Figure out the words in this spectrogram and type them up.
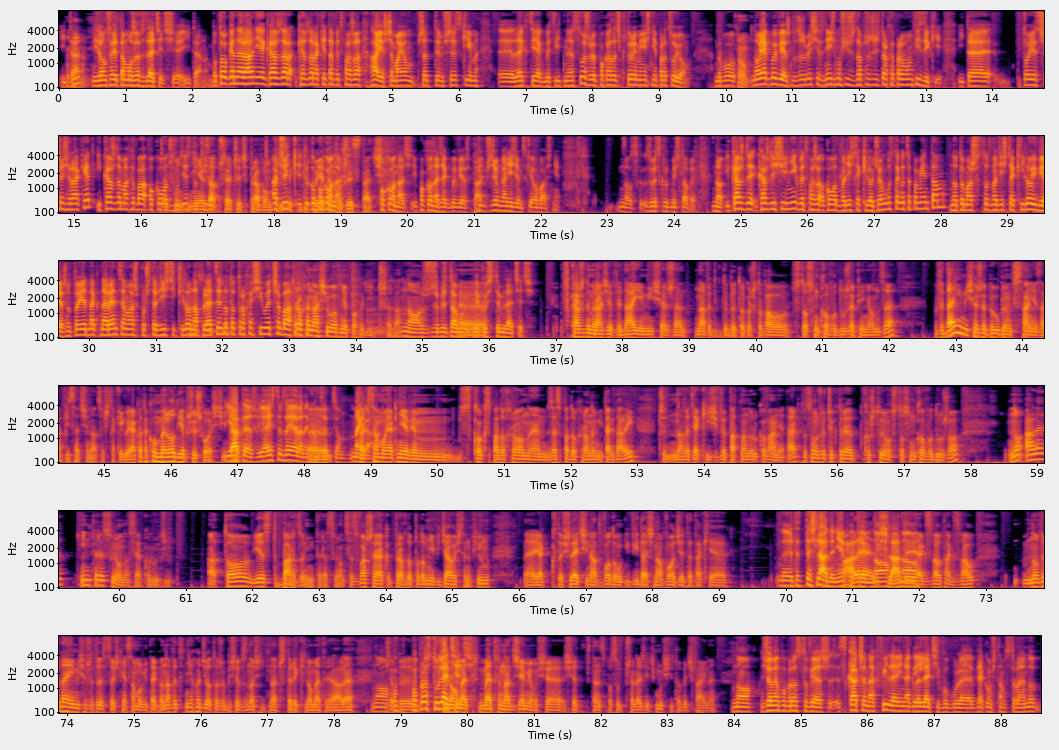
I ten. I on sobie tam może wzlecieć się i ten. Bo to generalnie każda, każda rakieta wytwarza. A, jeszcze mają przed tym wszystkim y, lekcje jakby fitnessu, żeby pokazać, które mięśnie pracują. No bo, O. no jakby wiesz, no żeby się wznieść, musisz zaprzeczyć trochę prawom fizyki. I te, to jest 6 rakiet i każda ma chyba około Znaczy, 20 nie kilo. zaprzeczyć prawom A czy fizyki, tylko tylko je pokonać. Pokonać i pokonać jakby wiesz, Tak. przy, przyciąganie ziemskie, o właśnie. No, zły skrót myślowy. No i każdy, każdy silnik wytwarza około 20 kg ciągu, z tego co pamiętam. No to masz 120 kg i wiesz, no to jednak na ręce masz po 40 kg, na plecy, no to trochę siły trzeba. Trochę na siłownię pochodzić trzeba. No, żeby tam E, jakoś z tym lecieć. W każdym razie wydaje mi się, że nawet gdyby to kosztowało stosunkowo duże pieniądze, wydaje mi się, że byłbym w stanie zapisać się na coś takiego, jako taką melodię przyszłości. Ja tak? też, ja jestem zajarany koncepcją. Mega. Tak samo jak, nie wiem, skok spadochronem, ze spadochronem i tak dalej, czy nawet jakiś wypad na nurkowanie, tak? To są rzeczy, które kosztują stosunkowo dużo, no ale interesują nas jako ludzi. A to jest bardzo interesujące, zwłaszcza jak prawdopodobnie widziałeś ten film, e, jak ktoś leci nad wodą i widać na wodzie te takie E, Te, te ślady, nie? Tym, no, ślady, no. jak zwał, tak zwał. No wydaje mi się, że to jest coś niesamowitego. Nawet nie chodzi o to, żeby się wznosić na 4 km, ale No, po, żeby po prostu lecieć. kilometr, metr nad ziemią się, się w ten sposób przelecieć, musi to być fajne. No, ziomek po prostu, wiesz, skacze na chwilę i nagle leci w ogóle w jakąś tam stronę. No,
